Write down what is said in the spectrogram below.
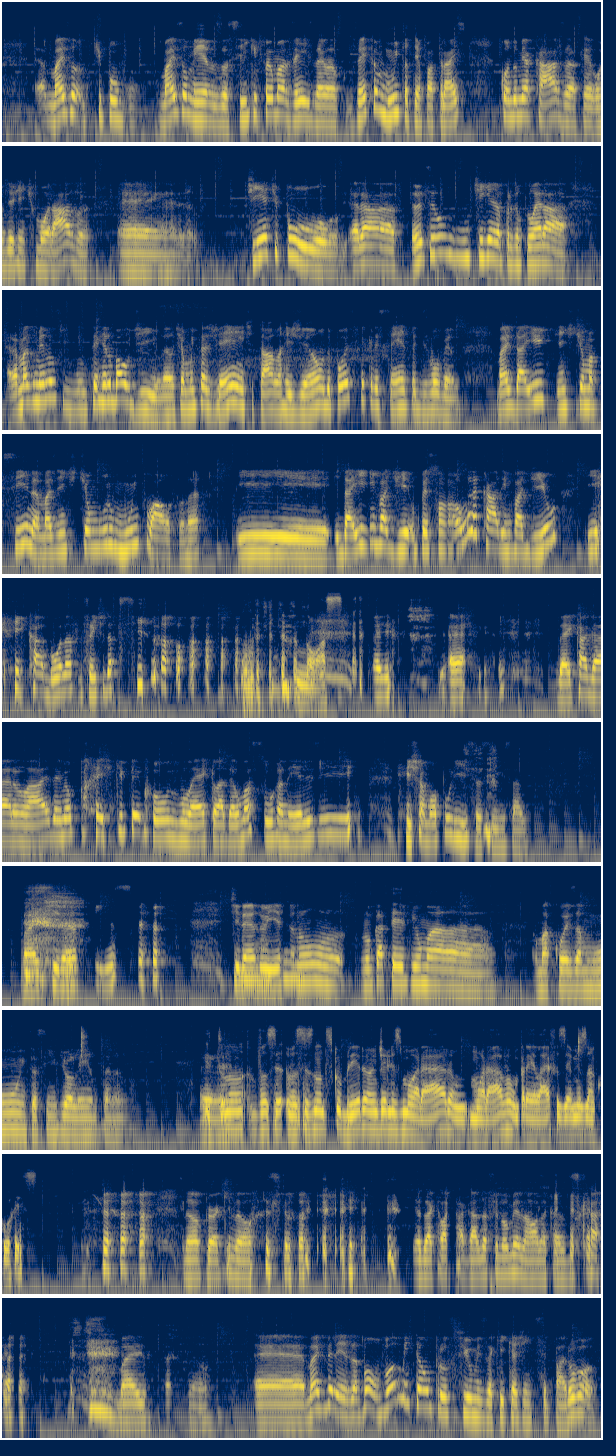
Mais, ou- tipo, mais ou menos assim, que foi uma vez, né? Aí foi muito tempo atrás, quando minha casa, é onde a gente morava, é, tinha tipo. Era. Antes não tinha, por exemplo, não era. Era mais ou menos um terreno baldio, né? Não tinha muita gente e tal na região, depois foi crescendo, foi desenvolvendo. Mas daí a gente tinha uma piscina, mas a gente tinha um muro muito alto, né? E, e daí invadiu, o pessoal, um molecada invadiu e, cagou na frente da piscina. Nossa. Aí, é. Daí cagaram lá, e daí meu pai que pegou os moleques lá, deu uma surra neles e, e chamou a polícia, assim, sabe? Mas tirando isso. tirando isso, não, nunca teve uma, uma coisa muito assim violenta, né? E tu não, você- vocês não descobriram onde eles moraram, moravam pra ir lá e fazer a mesma coisa? Não, pior que não. Senão Ia dar aquela cagada fenomenal na casa dos caras. Mas não. É, mas beleza. Bom, vamos então para os filmes aqui que a gente separou.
